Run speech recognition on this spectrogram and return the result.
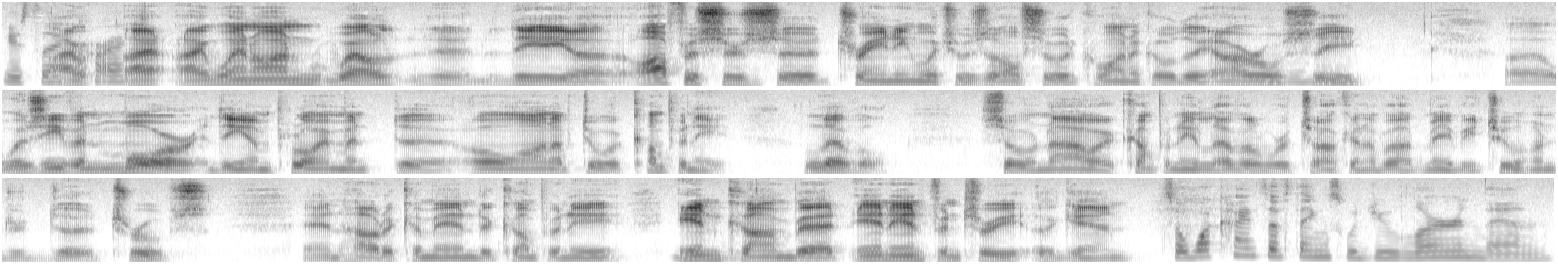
Is that I, correct? I, I went on, well, the, the uh, officers' uh, training, which was also at Quantico, the ROC, uh, was even more the employment, uh, oh, on up to a company level. So now at company level, we're talking about maybe 200 uh, troops and how to command a company in combat, in infantry again. so, what kinds of things would you learn then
